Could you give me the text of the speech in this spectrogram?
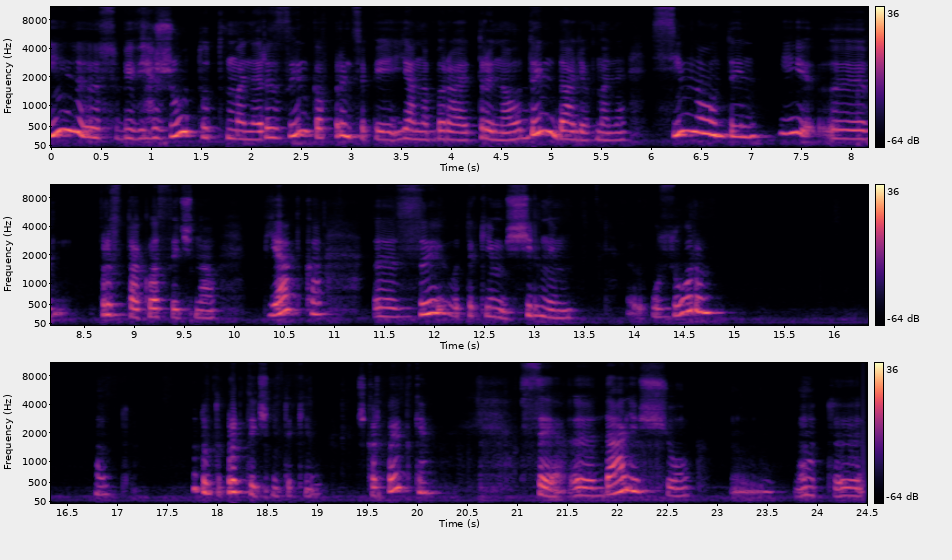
І е, собі в'яжу. Тут в мене резинка. В принципі, я набираю 3 на 1, далі в мене 7 на 1 і е, проста класична п'ятка е, з таким щільним е, узором. От. Ну, тобто практичні такі шкарпетки. Все, е, далі що? От, е,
